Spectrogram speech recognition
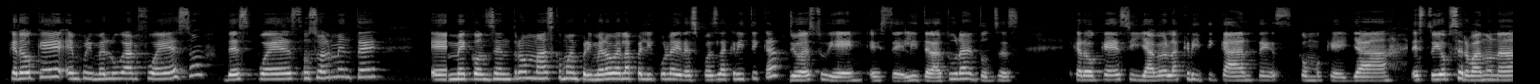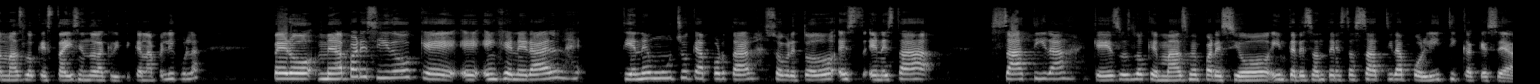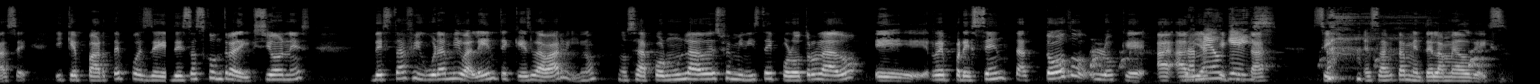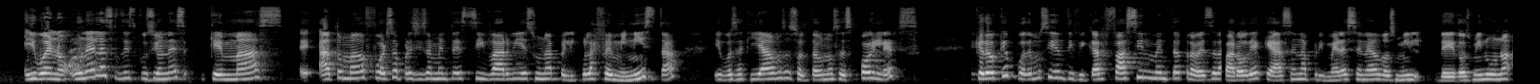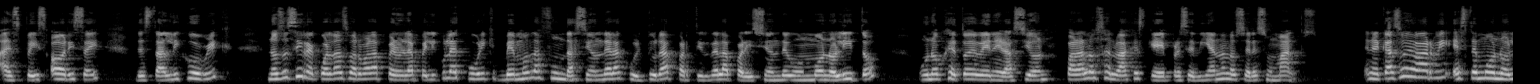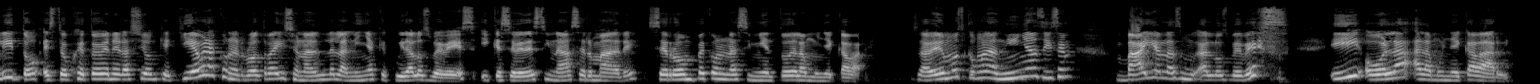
Creo que en primer lugar fue eso. Después, usualmente eh, me concentro más como en primero ver la película y después la crítica. Yo estudié este, literatura, entonces creo que si ya veo la crítica antes, como que ya estoy observando nada más lo que está diciendo la crítica en la película. Pero me ha parecido que eh, en general tiene mucho que aportar, sobre todo en esta sátira, que eso es lo que más me pareció interesante en esta sátira política que se hace y que parte pues de, de estas contradicciones de esta figura ambivalente que es la Barbie, ¿no? O sea, por un lado es feminista y por otro lado eh, representa todo lo que había que quitar. Sí, exactamente, la male gaze. Y bueno, una de las discusiones que más eh, ha tomado fuerza precisamente es si Barbie es una película feminista. Y pues aquí ya vamos a soltar unos spoilers. Creo que podemos identificar fácilmente a través de la parodia que hace en la primera escena de, 2000, de 2001 a Space Odyssey de Stanley Kubrick. No sé si recuerdas, Bárbara, pero en la película de Kubrick vemos la fundación de la cultura a partir de la aparición de un monolito, un objeto de veneración para los salvajes que precedían a los seres humanos. En el caso de Barbie, este monolito, este objeto de veneración que quiebra con el rol tradicional de la niña que cuida a los bebés y que se ve destinada a ser madre, se rompe con el nacimiento de la muñeca Barbie. Sabemos cómo las niñas dicen vaya a, los bebés y hola a la muñeca Barbie.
